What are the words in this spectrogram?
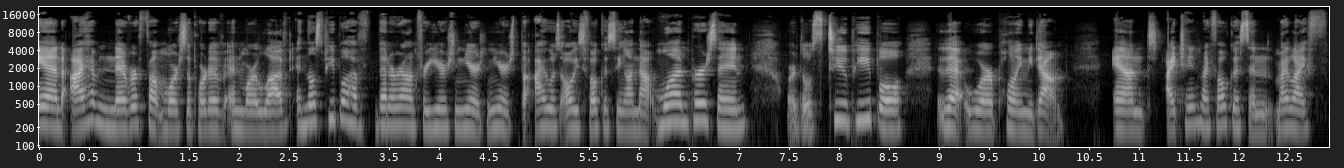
and I have never felt more supportive and more loved. And those people have been around for years and years and years. But I was always focusing on that one person or those two people that were pulling me down. And I changed my focus, and my life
